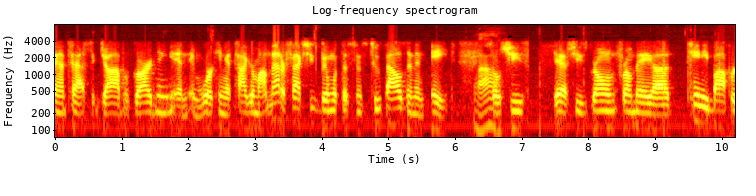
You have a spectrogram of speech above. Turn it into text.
fantastic job of gardening and, and working at Tiger Mountain. Matter of fact, she's been with us since 2008. Wow. So she's yeah, she's grown from a uh, teeny bopper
